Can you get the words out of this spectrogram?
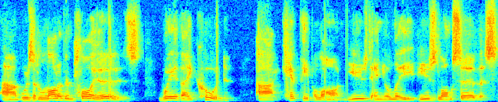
uh, was that a lot of employers, where they could, uh, kept people on, used annual leave, used long service,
